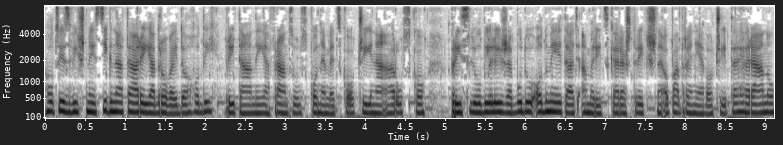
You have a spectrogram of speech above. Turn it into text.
Hoci zvyšní signatári jadrovej dohody, Británia, Francúzsko, Nemecko, Čína a Rusko, prislúbili, že budú odmietať americké reštrikčné opatrenia voči Teheránu,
